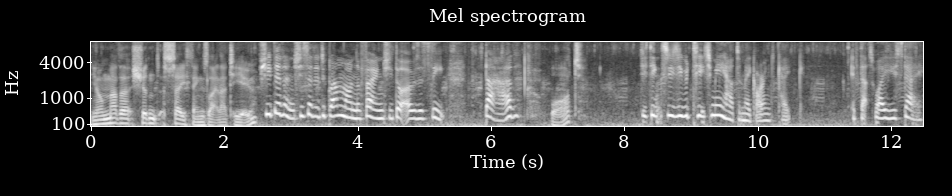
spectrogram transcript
Your mother shouldn't say things like that to you. She didn't. She said it to Grandma on the phone. She thought I was asleep. Dad, What? do you think Susie would teach me how to make orange cake? If that's why you stay?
